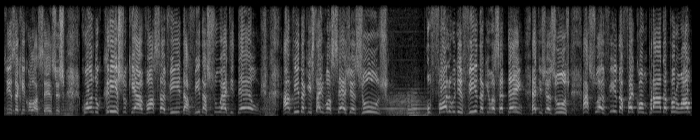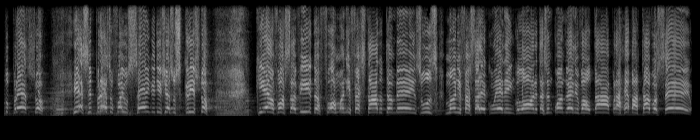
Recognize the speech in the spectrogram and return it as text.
diz aqui Colossenses, quando Cristo, que é a vossa vida, a vida sua é de Deus, a vida que está em você é Jesus. O fôlego de vida que você tem é de Jesus. A sua vida foi comprada por um alto preço. E esse preço foi o sangue de Jesus Cristo. Que é a vossa vida, for manifestado também. Os manifestarei com ele em glória. Está dizendo, quando ele voltar para arrebatar você,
